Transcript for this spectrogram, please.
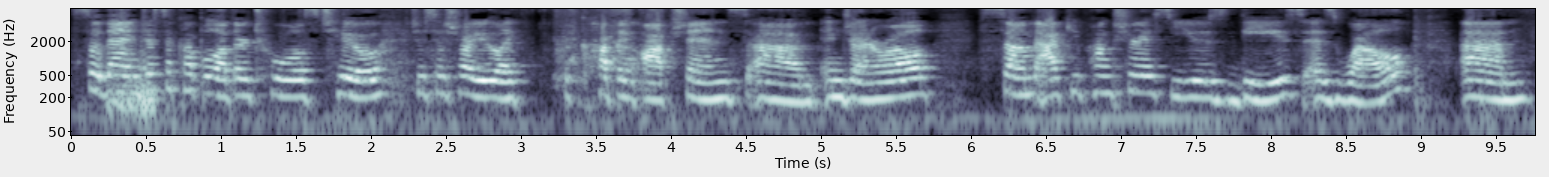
So then just a couple other tools too, just to show you like the cupping options um, in general. Some acupuncturists use these as well. Um,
